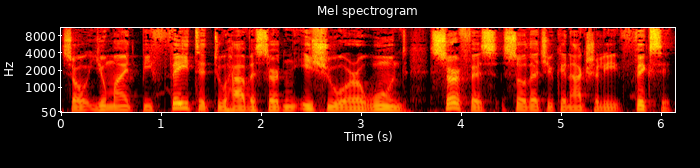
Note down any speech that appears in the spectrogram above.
So you might be fated to have a certain issue or a wound surface so that you can actually fix it.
